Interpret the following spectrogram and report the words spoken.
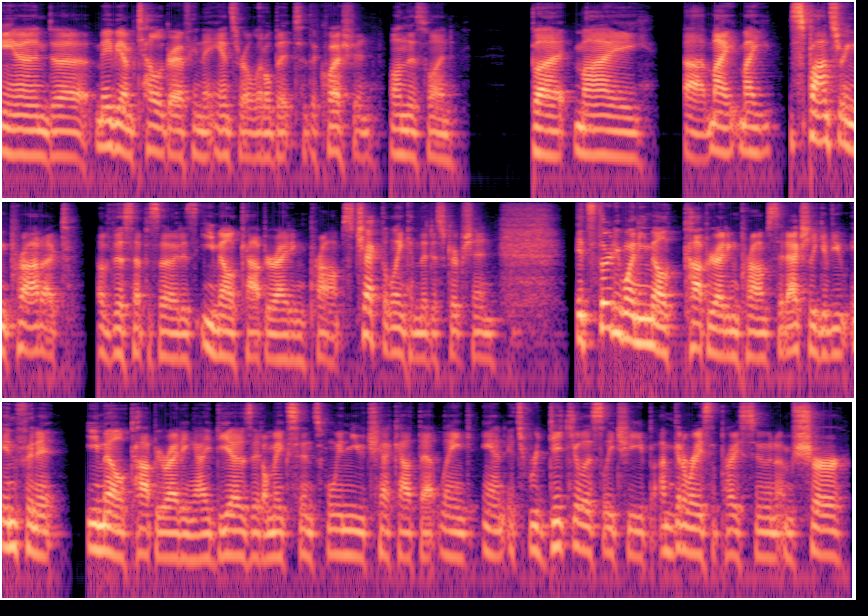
and uh, maybe I'm telegraphing the answer a little bit to the question on this one. But my uh, my my sponsoring product of this episode is email copywriting prompts. Check the link in the description. It's 31 email copywriting prompts that actually give you infinite email copywriting ideas. It'll make sense when you check out that link, and it's ridiculously cheap. I'm gonna raise the price soon, I'm sure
